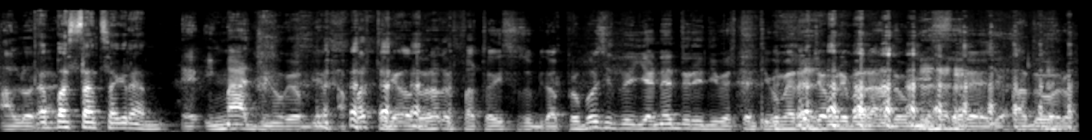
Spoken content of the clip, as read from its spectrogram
allora, abbastanza grande. eh, immagino che ovviamente, a parte che ho adorato il fatto visto subito, a proposito degli aneddoti divertenti, come era già preparato, mister Elio, adoro,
